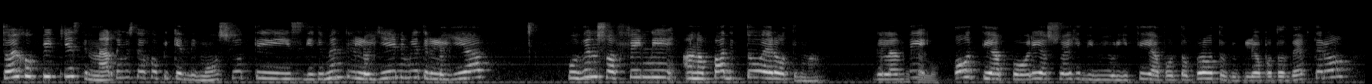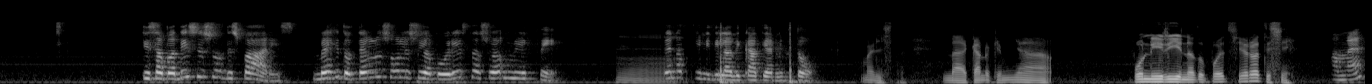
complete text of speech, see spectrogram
το έχω πει και στην Άρτεμις, το έχω πει και δημόσιο, ότι η συγκεκριμένη τριλογία είναι μια τριλογία που δεν σου αφήνει αναπάντητο ερώτημα. Δηλαδή, ό,τι απορία σου έχει δημιουργηθεί από το πρώτο βιβλίο, από το δεύτερο, τις απαντήσεις σου θα τις πάρεις. Μέχρι το τέλος όλες οι απορίες θα σου έχουν λυθεί. Δεν αφήνει δηλαδή κάτι ανοιχτό. Μάλιστα. Να κάνω και μια πονηρή, να το πω έτσι, ερώτηση. Αμέ.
